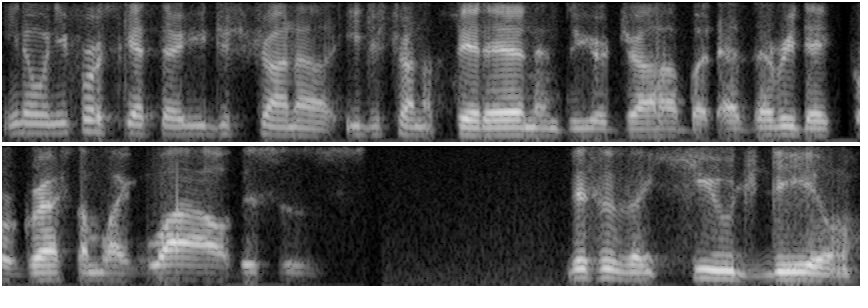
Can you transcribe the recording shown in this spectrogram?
you know, when you first get there, you're just trying to you're just trying to fit in and do your job. But as every day progressed, I'm like, wow, this is this is a huge deal.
